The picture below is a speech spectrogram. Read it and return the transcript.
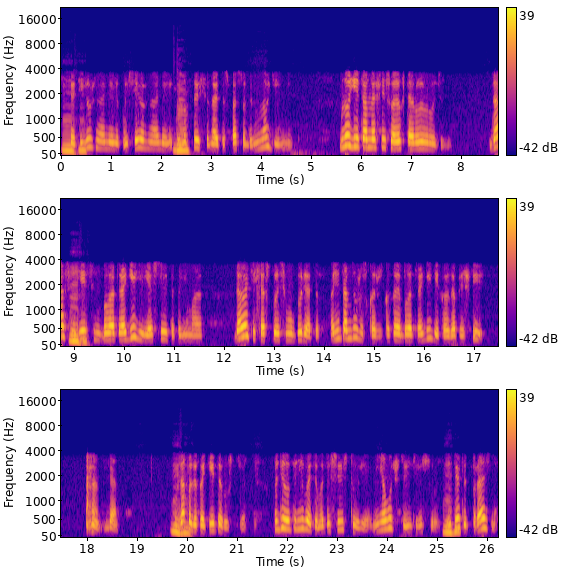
Мгм. Кстати, Южную Америку и Северную Америку. Да. Но кто еще на это способен? Многие нет. Многие там нашли свою вторую родину. Да, с индейцами была трагедия, я все это понимаю. Давайте сейчас спросим у бурятов. Они там тоже скажут, какая была трагедия, когда пришли, да, с запада какие-то русские. Но дело-то не в этом, это все история. Меня вот что интересует. Ведь Мгм. этот праздник,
